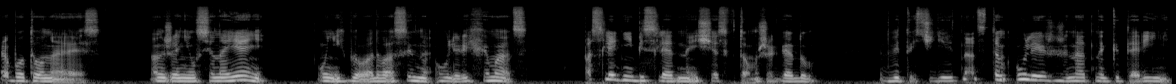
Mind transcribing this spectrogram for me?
работал на АЭС. Он женился на Яне. У них было два сына, Ульрих и Мац. Последний бесследно исчез в том же году. В 2019-м Ульрих женат на Катарине,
